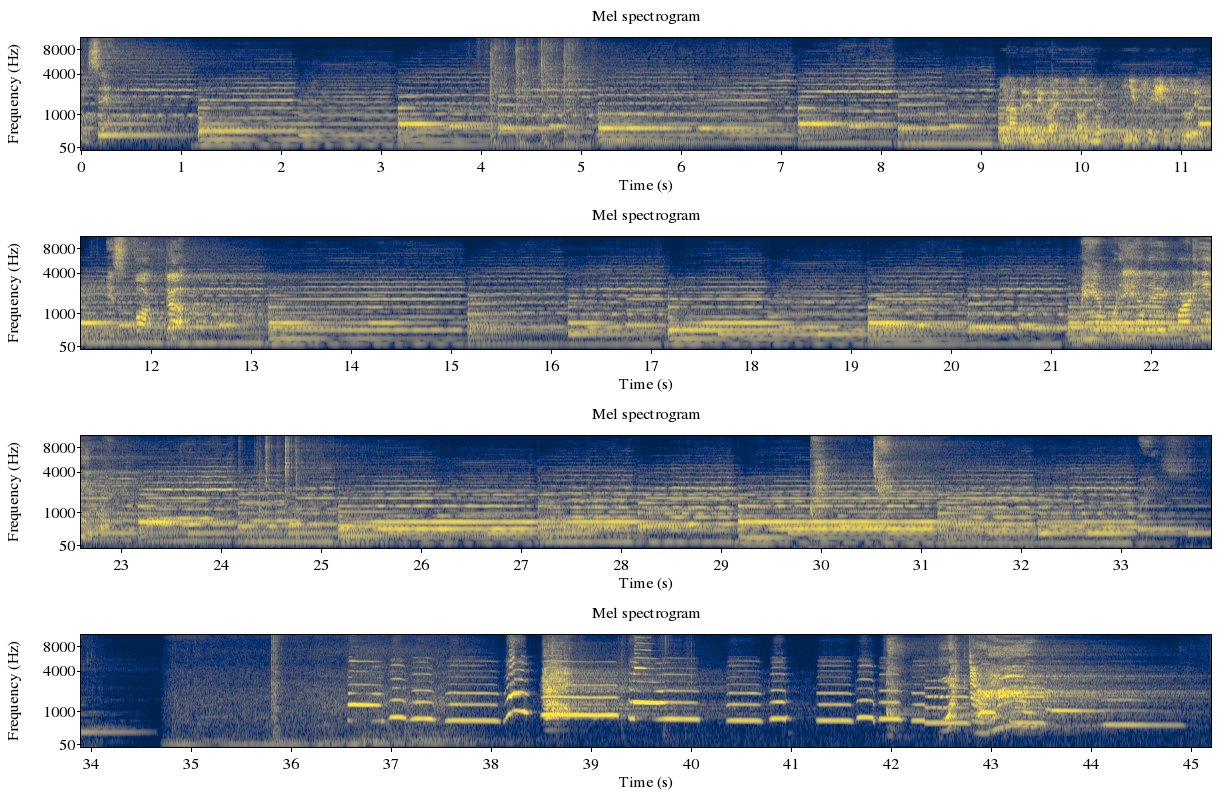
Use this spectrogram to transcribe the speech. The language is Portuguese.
homens, é. Набранный вами номер не существует. It's fucked up. Man, what the hell everybody anyway? Bye.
